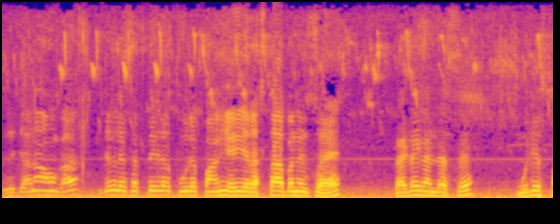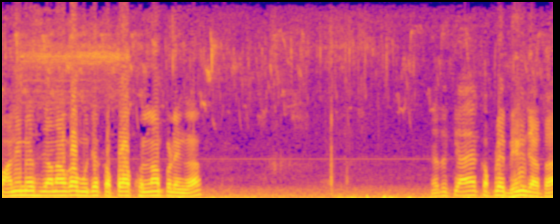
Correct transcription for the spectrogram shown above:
ये जाना होगा, देख ले सकते इधर पूरे पानी है, ये रास्ता बने हुआ है। कैटे के अंदर से मुझे इस पानी में से जाना होगा, मुझे कपड़ा खोलना पड़ेगा। या तो क्या है कपड़े भींग जाता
